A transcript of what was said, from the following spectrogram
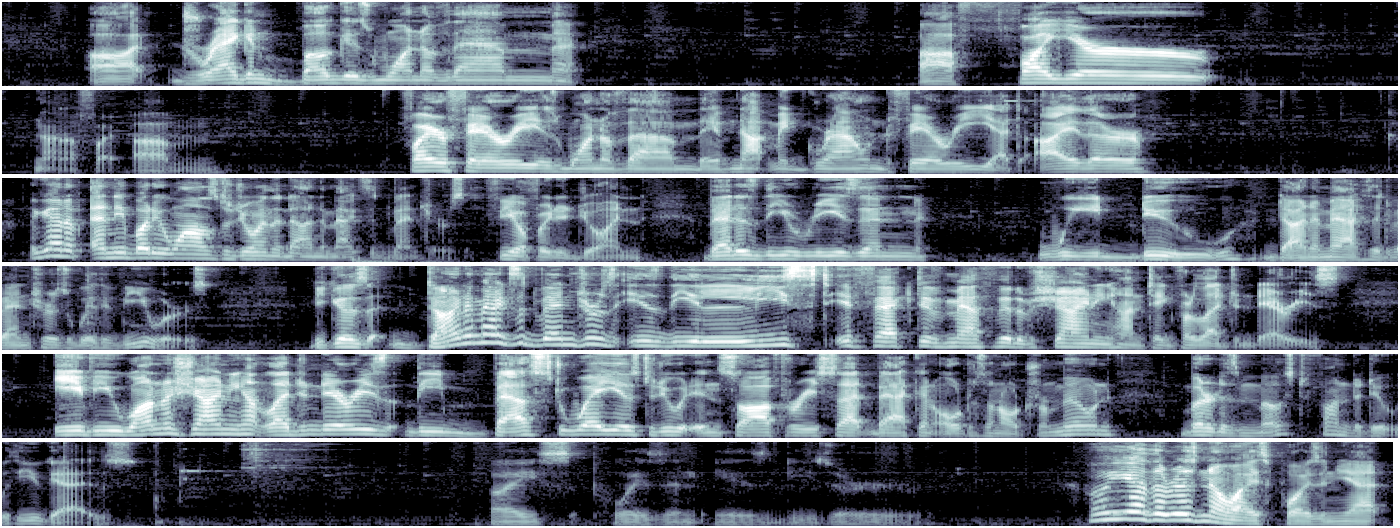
Uh, Dragon Bug is one of them. Uh, Fire... Not a fire... Um, fire Fairy is one of them. They have not made Ground Fairy yet either. Again, if anybody wants to join the Dynamax Adventures, feel free to join. That is the reason we do Dynamax Adventures with viewers. Because Dynamax Adventures is the least effective method of shiny hunting for legendaries. If you want to shiny hunt legendaries, the best way is to do it in Soft Reset back in Ultra Sun Ultra Moon, but it is most fun to do it with you guys. Ice poison is deserved. Oh yeah, there is no ice poison yet.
